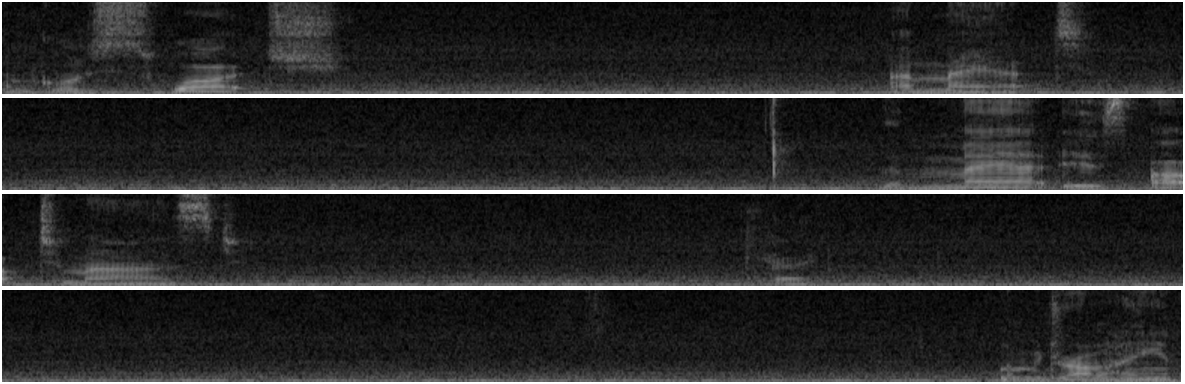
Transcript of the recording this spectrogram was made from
I'm going to swatch a matte. The matte is optimized. Okay. Let me dry my hand.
